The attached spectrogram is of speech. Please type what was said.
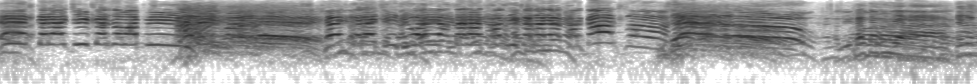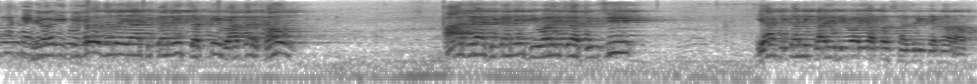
शेतकऱ्यांची कर्जमाफी! शेतकऱ्याची दिवाळी अंधारात साजरी करणाऱ्या सरकारचं! टाकून द्या ना. त्याच्यात पट्ट्या करून घे. सर्वजण या ठिकाणी? चटणी भाकर खाऊन आज या ठिकाणी दिवाळीच्या दिवशी या ठिकाणी काळी दिवाळी आपण साजरी करणार आहोत.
